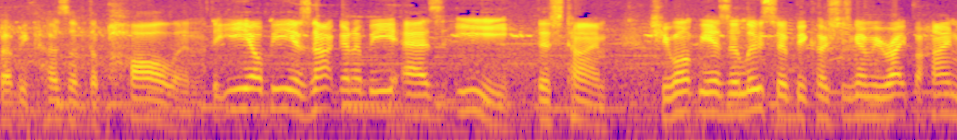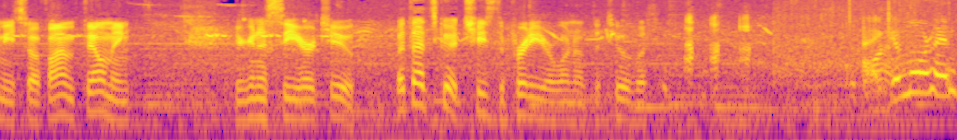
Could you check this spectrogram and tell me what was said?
but because of the pollen. The ELB is not gonna be as E this time. She won't be as elusive because she's gonna be right behind me. So if I'm filming, you're gonna see her too. But that's good, she's the prettier one of the two of us. good, Hi, good morning.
